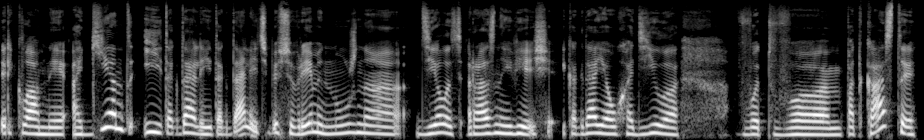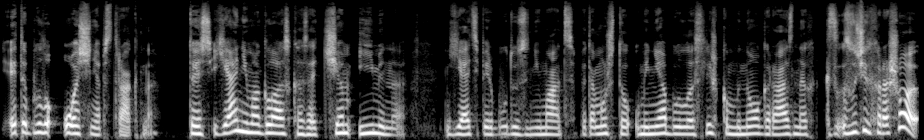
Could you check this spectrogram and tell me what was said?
рекламный агент и так далее, и так далее. Тебе все время нужно делать разные вещи. И когда я уходила приходила вот в подкасты, это было очень абстрактно. То есть я не могла сказать, чем именно я теперь буду заниматься, потому что у меня было слишком много разных... Звучит хорошо,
